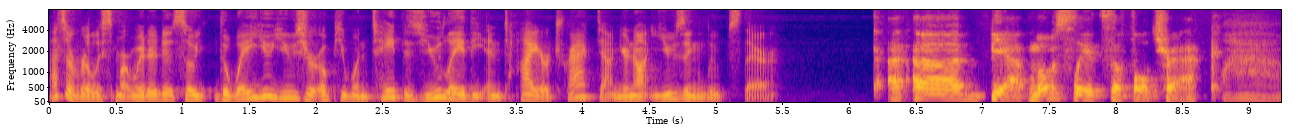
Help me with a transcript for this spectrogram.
that's a really smart way to do it. So the way you use your OP1 tape is you lay the entire track down. You're not using loops there. Uh, uh yeah, mostly it's the full track. Wow.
